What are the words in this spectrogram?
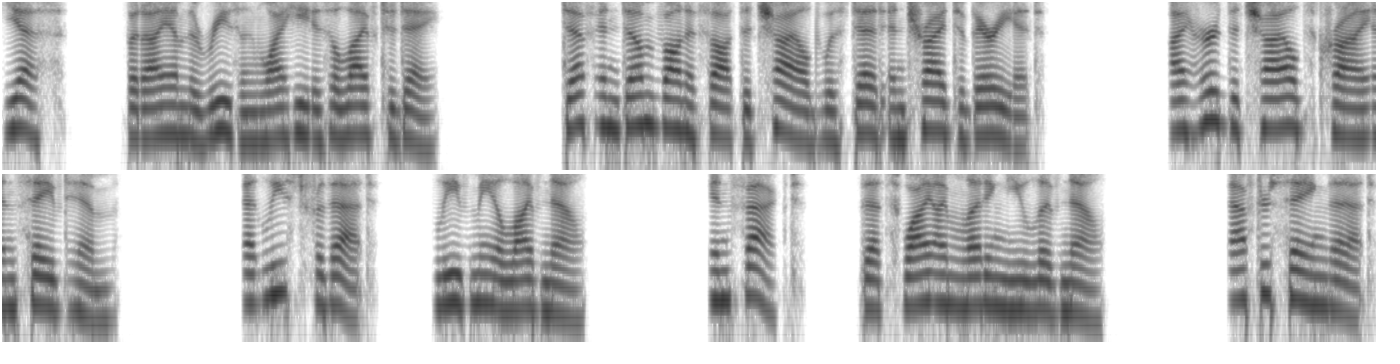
Yes, but I am the reason why he is alive today. Deaf and dumb Vana thought the child was dead and tried to bury it. I heard the child's cry and saved him. At least for that, leave me alive now. In fact, that's why I'm letting you live now. After saying that,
